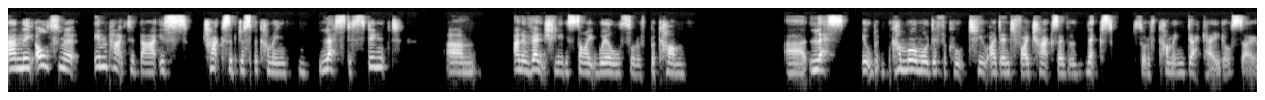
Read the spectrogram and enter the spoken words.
And the ultimate impact of that is tracks are just becoming less distinct. Um, and eventually the site will sort of become uh, less, it will become more and more difficult to identify tracks over the next sort of coming decade or so.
